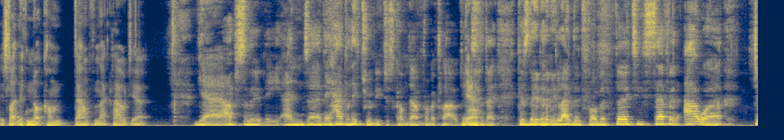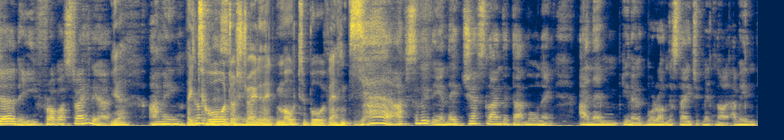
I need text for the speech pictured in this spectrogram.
It's like they've not come down from that cloud yet. Yeah, absolutely. And uh, they had literally just come down from a cloud yesterday because they'd only landed from a 37 hour journey from Australia. Yeah, I mean, they toured. Australia. They had multiple events. Yeah, absolutely. And they just landed that morning and then, you know, were on the stage at midnight. I mean,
